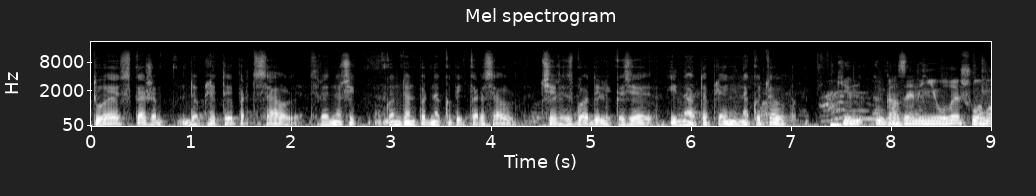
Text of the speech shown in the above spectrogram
туе, скажем, до плиты протесал, средношик кондон поднакупить карасал через год или козе и на отопление, на котел. Кін газени не уле шуам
